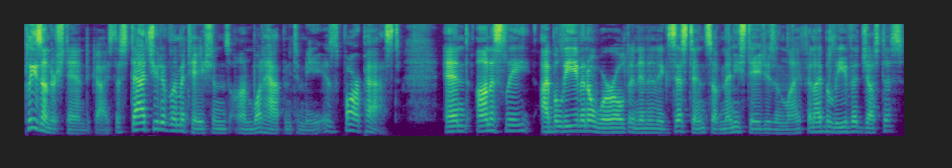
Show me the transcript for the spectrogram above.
please understand, guys, the statute of limitations on what happened to me is far past. And honestly, I believe in a world and in an existence of many stages in life, and I believe that justice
